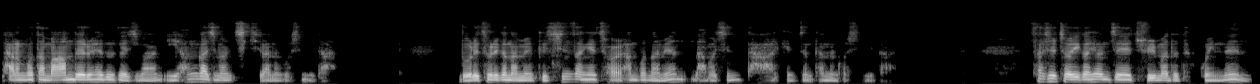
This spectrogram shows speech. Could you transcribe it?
다른 거 다 마음대로 해도 되지만 이 한 가지만 지키라는 것입니다. 노래 소리가 나면 그 신상에 절한 번 하면 나머진 다 괜찮다는 것입니다. 사실 저희가 현재 주일마다 듣고 있는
